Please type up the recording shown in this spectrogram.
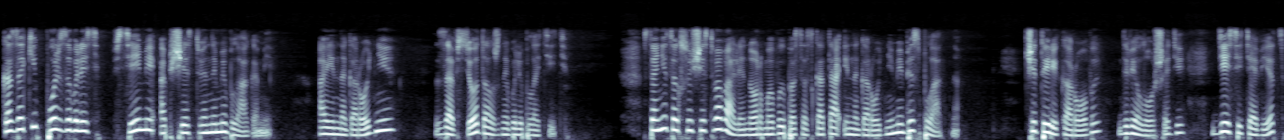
Казаки пользовались всеми общественными благами, а иногородние за все должны были платить. В станицах существовали нормы выпаса скота иногородними бесплатно. Четыре коровы, две лошади, десять овец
